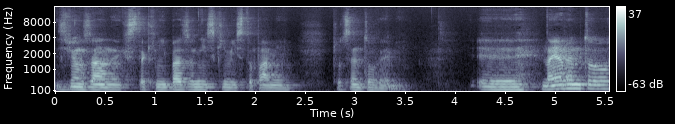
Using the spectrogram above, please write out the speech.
związanych z takimi bardzo niskimi stopami procentowymi. Yy, no ja bym tu,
